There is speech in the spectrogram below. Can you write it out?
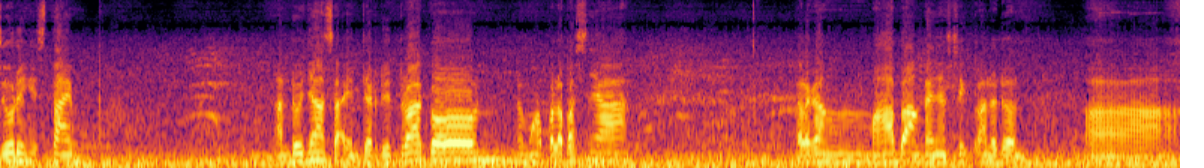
during his time. Nandun niya sa Enter the Dragon, ng mga palabas niya. Talagang mahaba ang kanyang ano doon, ah,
